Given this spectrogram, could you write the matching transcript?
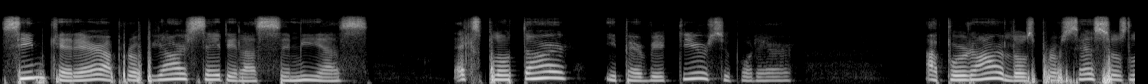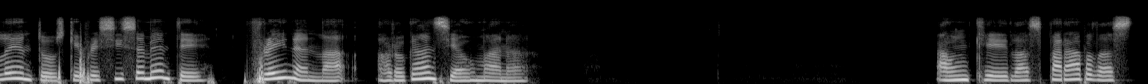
sin querer apropiarse de las semillas, explotar y pervertir su poder, apurar los procesos lentos que precisamente frenan la arrogancia humana. Aunque las parábolas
